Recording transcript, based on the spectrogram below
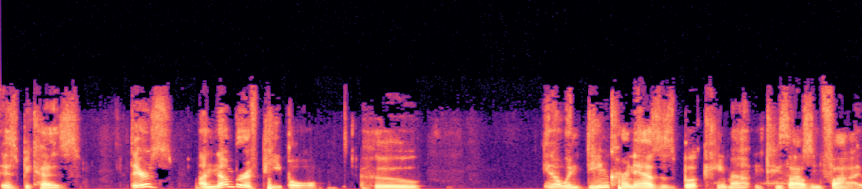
is because there's a number of people who you know, when Dean Karnazes's book came out in 2005,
